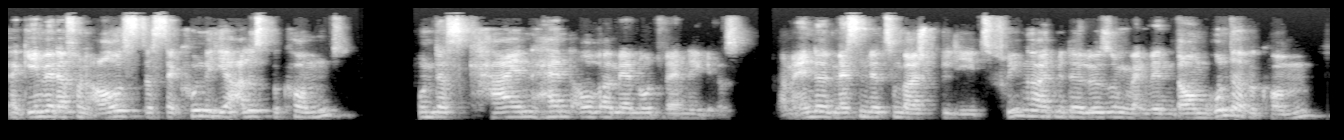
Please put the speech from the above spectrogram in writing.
da gehen wir davon aus, dass der Kunde hier alles bekommt und dass kein Handover mehr notwendig ist. Am Ende messen wir zum Beispiel die Zufriedenheit mit der Lösung, wenn wir einen Daumen runter bekommen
